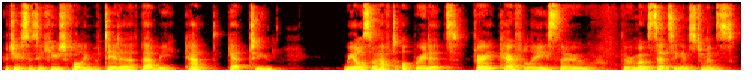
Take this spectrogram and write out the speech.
produces a huge volume of data that we can't get to. We also have to operate it very carefully, so the remote sensing instruments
